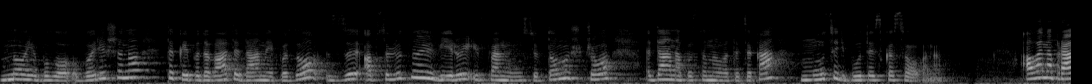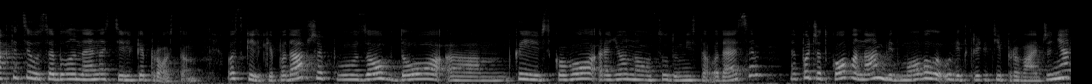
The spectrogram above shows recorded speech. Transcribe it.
мною було вирішено таки подавати даний позов з абсолютною вірою і впевненістю в тому, що дана постанова ТЦК мусить бути скасована. Але на практиці усе було не настільки просто, оскільки, подавши позов до ем, Київського районного суду міста Одеси, початково нам відмовили у відкритті провадження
